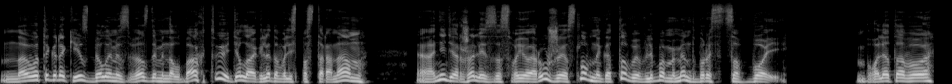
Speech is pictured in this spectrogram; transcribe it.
Но вот игроки с белыми звездами на лбах то и дело оглядывались по сторонам, а они держались за свое оружие, словно готовые в любой момент броситься в бой. Более того,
